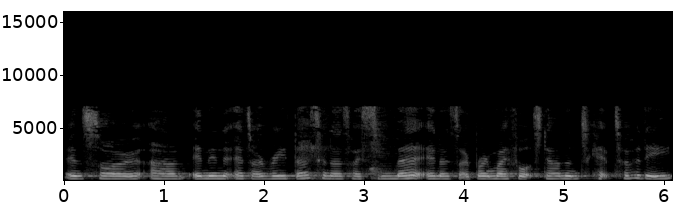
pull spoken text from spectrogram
And so, um, and then as I read this and as I submit and as I bring my thoughts down into captivity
